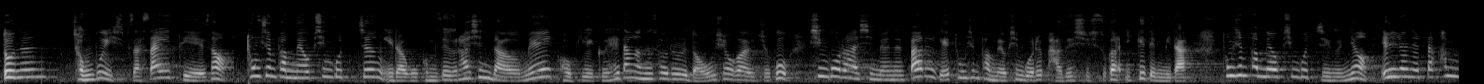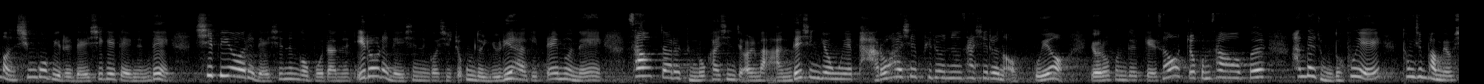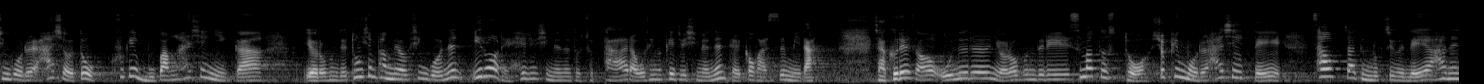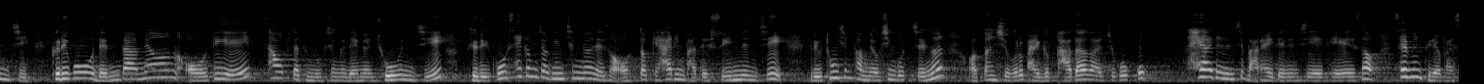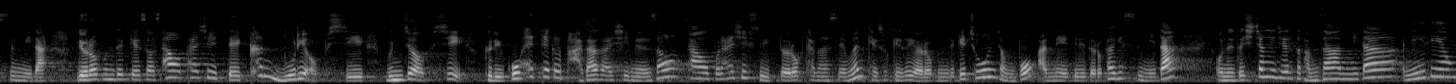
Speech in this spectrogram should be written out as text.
또는 정부24 사이트에서 통신판매업 신고증이라고 검색을 하신 다음에 거기에 그 해당하는 서류를 넣으셔가지고 신고를 하시면 빠르게 통신판매업 신고를 받으실 수가 있게 됩니다. 통신판매업 신고증은요, 1년에 딱 한 번 신고비를 내시게 되는데 12월에 내시는 것보다는 1월에 내시는 것이 조금 더 유리하기 때문에 사업자를 등록하신 지 얼마 안 되신 경우에 바로 하실 필요는 사실은 없고요. 여러분들께서 조금 사업을 한 달 정도 후에 통신판매업 신고를 하셔도 크게 무방하시니까 여러분들 통신 판매업 신고는 1월에 해주시면 더 좋다라고 생각해 주시면 될 것 같습니다. 자, 그래서 오늘은 여러분들이 스마트 스토어 쇼핑몰을 하실 때 사업자 등록증을 내야 하는지 그리고 낸다면 어디에 사업자 등록증을 내면 좋은지 그리고 세금적인 측면에서 어떻게 할인 받을 수 있는지 그리고 통신 판매업 신고증은 어떤 식으로 발급 받아가지고 꼭 해야 되는지 말아야 되는지에 대해서 설명드려 봤습니다. 여러분들께서 사업하실 때 큰 무리 없이 문제 없이 그리고 혜택을 받아가시면서 사업을 하실 수 있도록 다나쌤은 계속해서 여러분들께 좋은 정보 안내해 드리도록 하겠습니다. 오늘도 시청해 주셔서 감사합니다. 안녕히 계세요.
